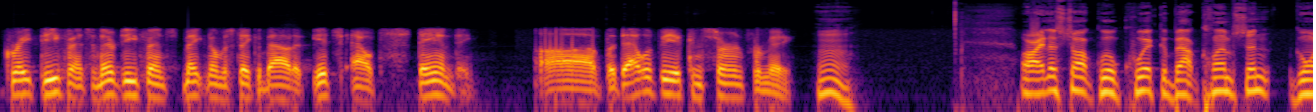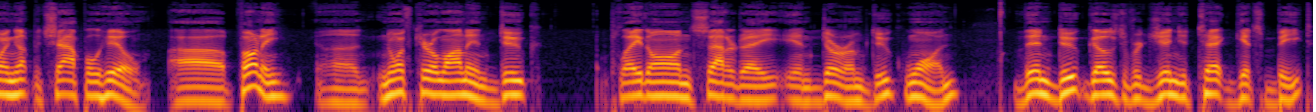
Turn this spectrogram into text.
great defense, and their defense, make no mistake about it, it's outstanding. Uh, but that would be a concern for me. Hmm. All right, let's talk real quick about Clemson going up to Chapel Hill. Uh, funny, uh, North Carolina and Duke played on Saturday in Durham. Duke won. Then Duke goes to Virginia Tech, gets beat.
